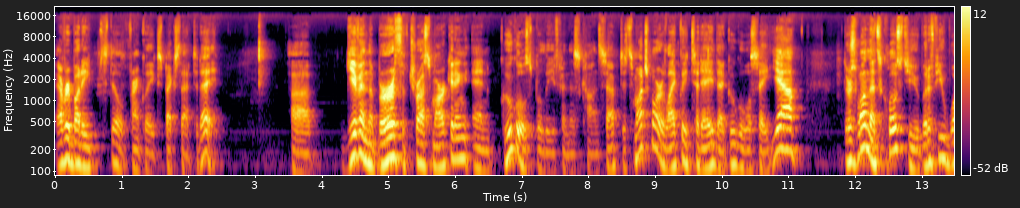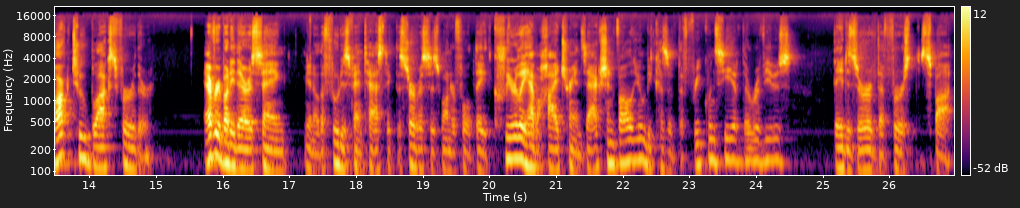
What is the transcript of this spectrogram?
Everybody still, frankly, expects that today. Uh, given the birth of trust marketing and Google's belief in this concept, it's much more likely today that Google will say, yeah, there's one that's close to you, but if you walk two blocks further, everybody there is saying, you know, the food is fantastic, the service is wonderful. They clearly have a high transaction volume because of the frequency of their reviews. They deserve the first spot.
